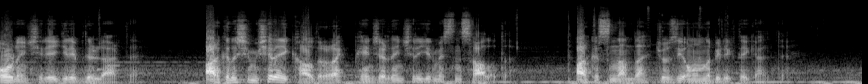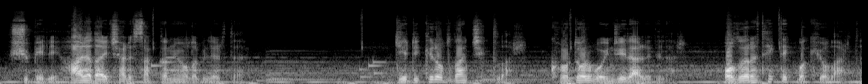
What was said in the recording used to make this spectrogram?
Oradan içeriye girebilirlerdi. Arkadaşı Michelle'yi kaldırarak pencereden içeri girmesini sağladı. Arkasından da Josie onunla birlikte geldi. Şüpheli hala da içeride saklanıyor olabilirdi. Girdikleri odadan çıktılar. Koridor boyunca ilerlediler. Odalara tek tek bakıyorlardı.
